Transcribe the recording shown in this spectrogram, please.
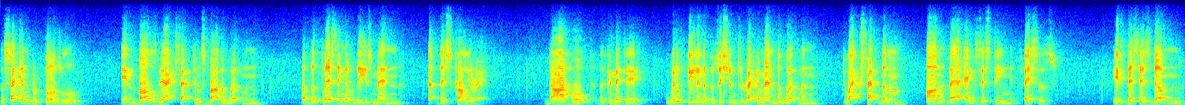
The second proposal involves the acceptance by the workmen of the placing of these men at this colliery. And I hope the committee will feel in a position to recommend the workmen to accept them on their existing faces. If this is done,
